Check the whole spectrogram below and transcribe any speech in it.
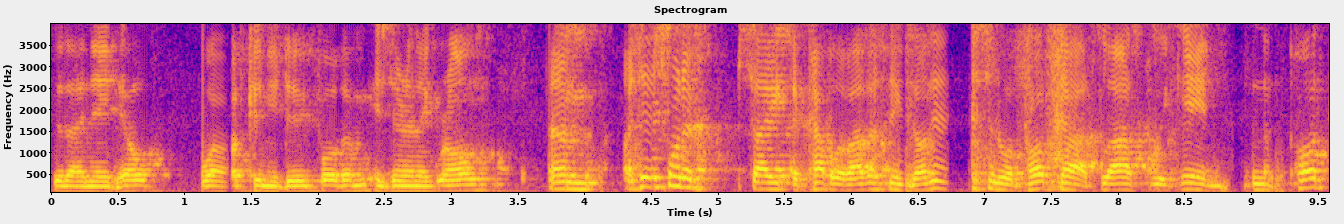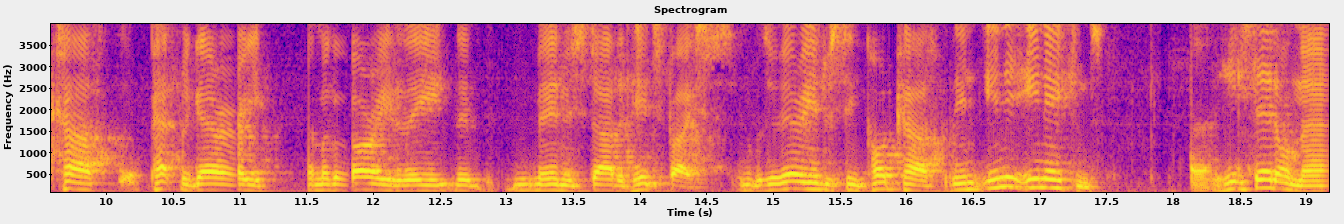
do they need help? What can you do for them? Is there anything wrong? Um, I just want to say a couple of other things. I listened to a podcast last weekend. In the podcast, Pat McGorry, McGorry, the, the man who started Headspace, and it was a very interesting podcast. But in, in, in essence, uh, he said on that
